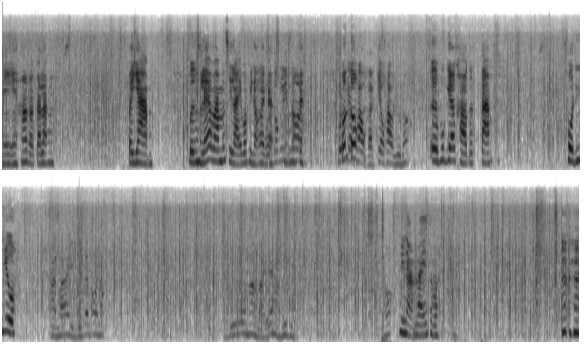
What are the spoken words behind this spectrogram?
นี่เฮาก็กำลังไปยาม เบิ่งแล้วว่ามันสิไหลบ่พี่น้องเลยฝกันตกลิ้นนอน ฝนตกเกี่ยวข้าวกับเกี่ยวข้าวอยู่เนาะเออผู้เกี่ยวขาวกับตากฝนอยู่ ผ่านมาอีกดูกันอ้อยเนาะโอ้น้ำไหลได้หาพี่พวกเนาะมีหนามไรใช่ปะอื้อหือ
